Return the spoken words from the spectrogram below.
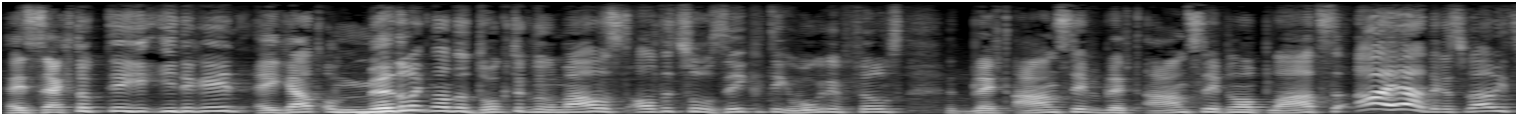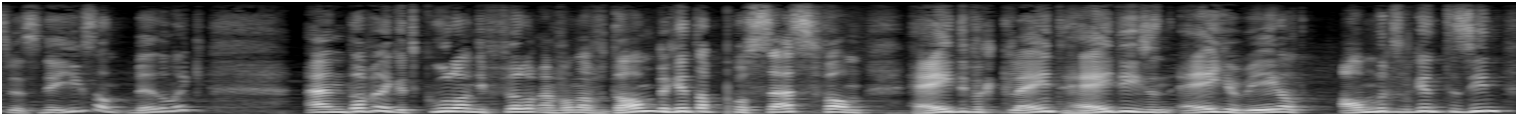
Hij zegt ook tegen iedereen, hij gaat onmiddellijk naar de dokter. Normaal is het altijd zo, zeker tegenwoordig in films, het blijft aanslepen, blijft aanslepen, en dan op laatste, ah ja, er is wel iets mis. Nee, hier is het onmiddellijk. En dat vind ik het cool aan die film. En vanaf dan begint dat proces van hij die verkleint, hij die zijn eigen wereld anders begint te zien, die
